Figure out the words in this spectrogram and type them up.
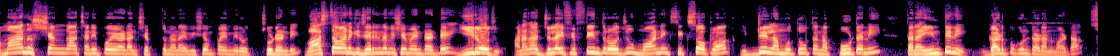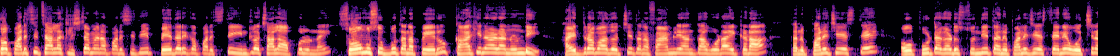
అమానుష్యంగా చనిపోయాడని చెప్తున్న విషయంపై మీరు చూడండి. వాస్తవానికి జరిగిన విషయం ఏంటంటే ఈ రోజు అనగా జూలై ఫిఫ్టీన్త్ రోజు మార్నింగ్ సిక్స్ ఓ క్లాక్ ఇడ్లీలు అమ్ముతూ తన పూటని తన ఇంటిని గడుపుకుంటాడనమాట సో పరిస్థితి చాలా క్లిష్టమైన పరిస్థితి పేదరిక పరిస్థితి ఇంట్లో చాలా అప్పులు ఉన్నాయి సోము సుబ్బు తన పేరు కాకినాడ నుండి హైదరాబాద్ వచ్చి తన ఫ్యామిలీ అంతా కూడా ఇక్కడ తను పని చేస్తే ఓ పూట గడుస్తుంది. తను పని చేస్తేనే వచ్చిన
